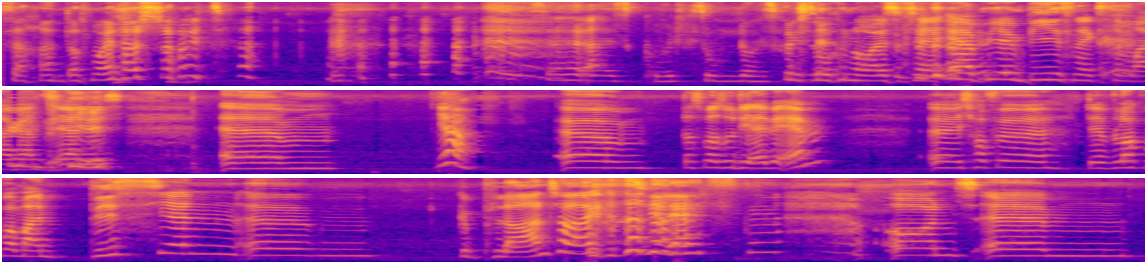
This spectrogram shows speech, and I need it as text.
Diese Hand auf meiner Schulter. Ist ja halt alles gut. Wir suchen ein neues Ich suche ein neues Hotel. Airbnb das nächste Mal, ganz ehrlich. Ähm, ja, ähm, das war so die LBM. Äh, ich hoffe, der Vlog war mal ein bisschen ähm, geplanter als die letzten. Und ähm,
